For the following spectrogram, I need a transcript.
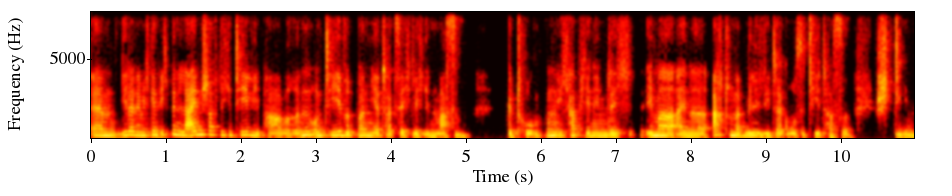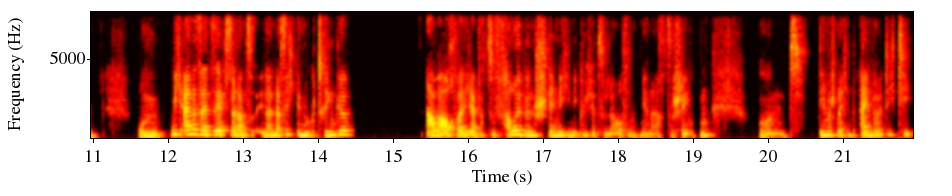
Ähm, jeder, der mich kennt, ich bin leidenschaftliche Teeliebhaberin und Tee wird bei mir tatsächlich in Massen getrunken. Ich habe hier nämlich immer eine 800 Milliliter große Teetasse stehen, um mich einerseits selbst daran zu erinnern, dass ich genug trinke, aber auch, weil ich einfach zu faul bin, ständig in die Küche zu laufen und mir nachzuschenken. Und dementsprechend eindeutig Tee.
